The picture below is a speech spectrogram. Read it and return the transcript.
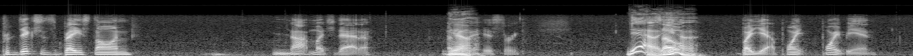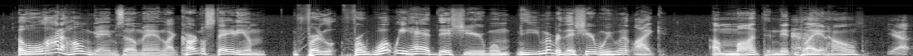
predictions based on not much data. Yeah. history. Yeah, So, yeah. But yeah, point point being, A lot of home games though, man. Like Cardinal Stadium for for what we had this year. When you remember this year when we went like a month and didn't play at home. yep.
